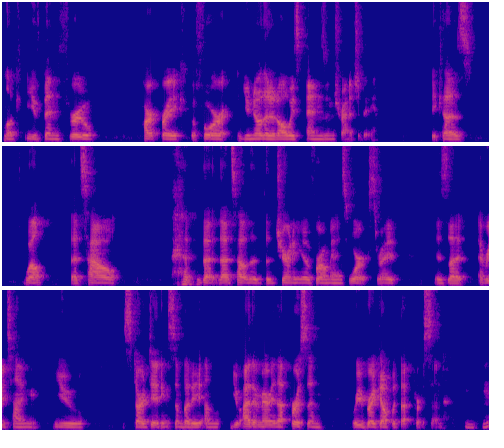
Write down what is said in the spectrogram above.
look, you've been through heartbreak before, you know that it always ends in tragedy. Because, well, that's how that that's how the, the journey of romance works, right? Is that every time you start dating somebody, um, you either marry that person or you break up with that person, hmm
